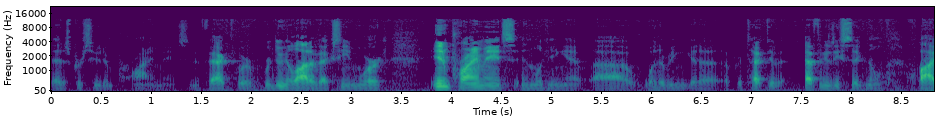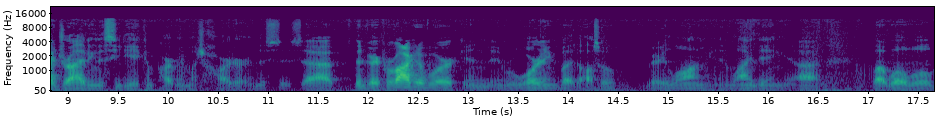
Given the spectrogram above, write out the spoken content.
that is pursued in primates. And in fact, we're, we're doing a lot of vaccine work in primates and looking at uh, whether we can get a, a, protective efficacy signal by driving the CD8 compartment much harder. And this has uh, been very provocative work and, and, rewarding, but also very long and winding. Uh, but we'll, we'll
